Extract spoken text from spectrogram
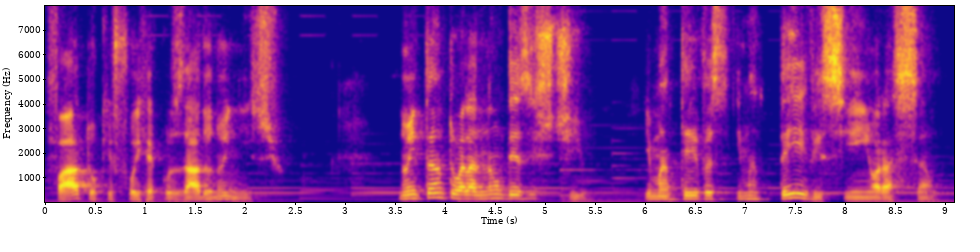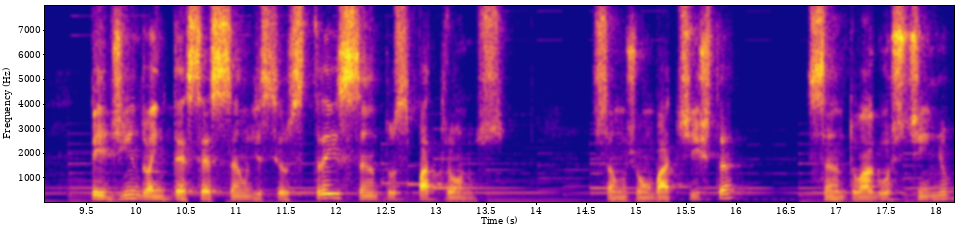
fato que foi recusado no início. No entanto, ela não desistiu e manteve-se manteve em oração, pedindo a intercessão de seus três santos patronos, São João Batista, Santo Agostinho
